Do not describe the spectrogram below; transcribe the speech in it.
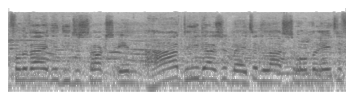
Van der Weijden die er straks in haar 3000 meter, de laatste ronde, reed in 35-7.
